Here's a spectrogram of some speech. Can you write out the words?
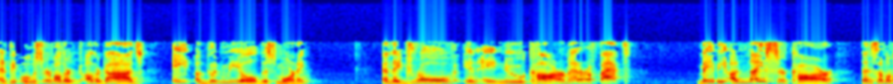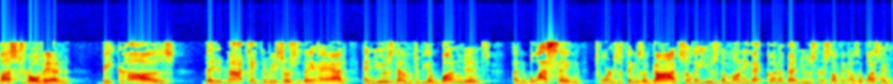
and people who serve other, other gods ate a good meal this morning and they drove in a new car. Matter of fact, maybe a nicer car than some of us drove in because they did not take the resources they had and use them to be abundant and a blessing towards the things of God. So they used the money that could have been used for something that was a blessing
